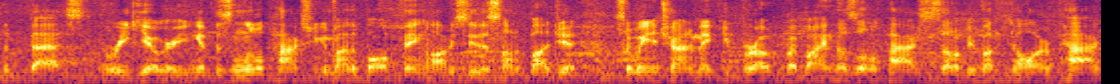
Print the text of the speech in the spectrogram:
the best, Greek yogurt. You can get this in little packs, you can buy the bulk thing. Obviously this is on a budget, so we ain't trying to make you broke by buying those little packs, that'll be about a dollar a pack.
